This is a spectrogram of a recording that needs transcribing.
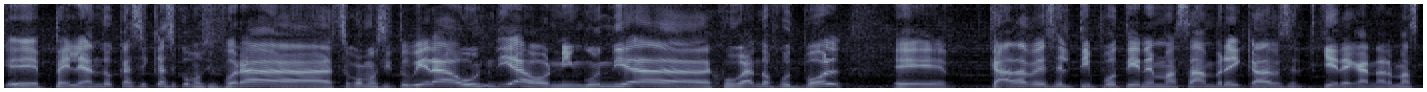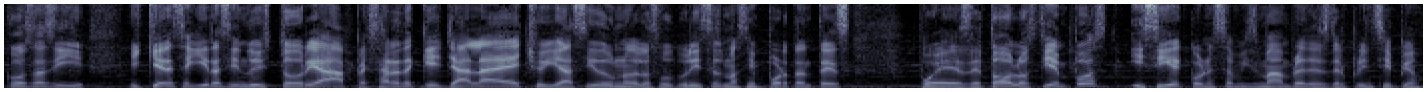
eh, peleando casi casi como si fuera, como si tuviera un día o ningún día jugando fútbol. Eh, cada vez el tipo tiene más hambre y cada vez quiere ganar más cosas y, y, quiere seguir haciendo historia a pesar de que ya la ha hecho y ha sido uno de los futbolistas más importantes pues de todos los tiempos y sigue con esa misma hambre desde el principio.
